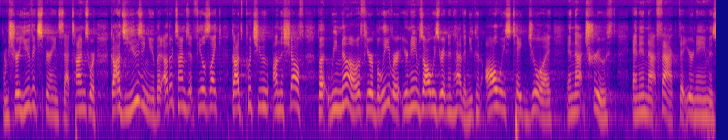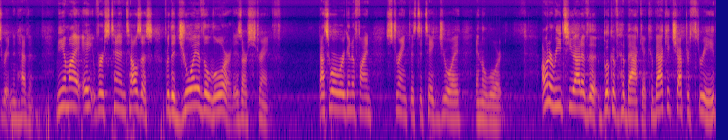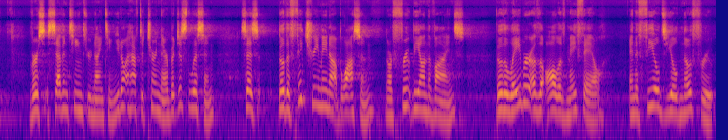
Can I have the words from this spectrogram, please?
I'm sure you've experienced that. Times where God's using you, but other times it feels like God's put you on the shelf. But we know if you're a believer, your name's always written in heaven. You can always take joy in that truth and in that fact that your name is written in heaven. Nehemiah 8, verse 10 tells us, For the joy of the Lord is our strength. That's where we're going to find strength, is to take joy in the Lord. I want to read to you out of the book of Habakkuk, Habakkuk chapter 3, verse 17 through 19. You don't have to turn there, but just listen. It says, Though the fig tree may not blossom, nor fruit be on the vines, though the labor of the olive may fail, and the fields yield no fruit,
